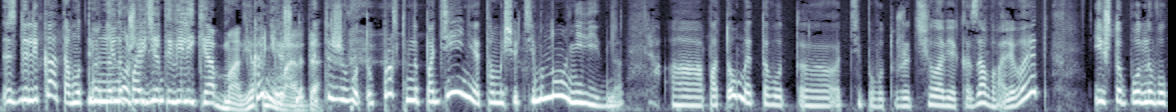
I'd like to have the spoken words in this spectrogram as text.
Издалека там вот ну, именно кино нападение. ведь это великий обман, я Конечно, понимаю, да. Это же вот просто нападение, там еще темно, не видно. А потом это вот э, типа вот уже человека заваливает, и чтобы он его,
